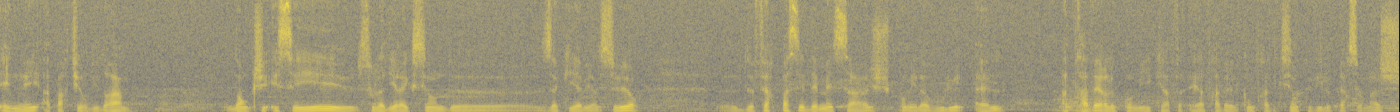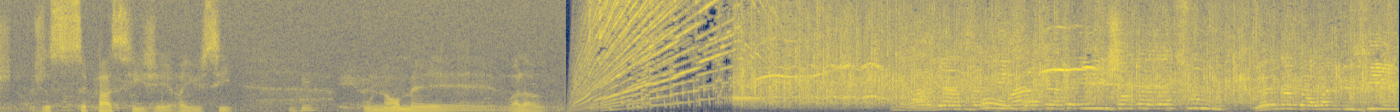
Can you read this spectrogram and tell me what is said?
est né à partir du drame. Donc j'ai essayé, euh, sous la direction de Zakia bien sûr, de faire passer des messages, comme elle a voulu, elle, à travers le comique et à travers les contradictions que vit le personnage. Je ne sais pas si j'ai réussi ou non, mais voilà. Chantal là-dessous, le number one du film,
